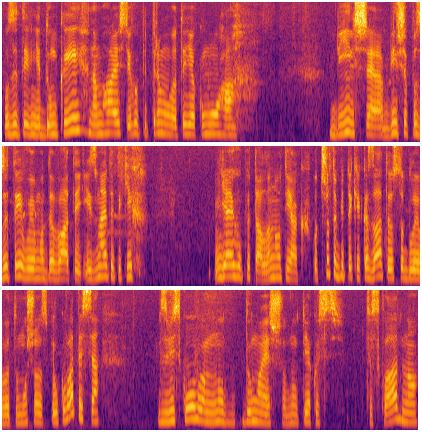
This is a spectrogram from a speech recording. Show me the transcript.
позитивні думки, намагаюся його підтримувати якомога більше, більше позитиву йому давати. І знаєте, таких. Я його питала: ну от як, от що тобі таке казати особливо? Тому що спілкуватися з військовим, ну, думаєш, що ну, якось це складно,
